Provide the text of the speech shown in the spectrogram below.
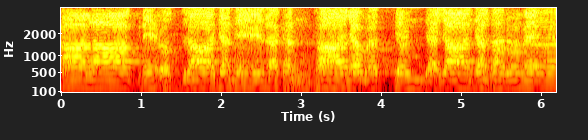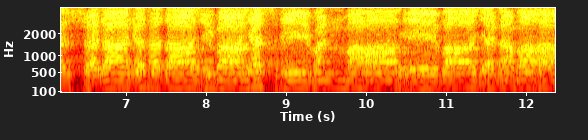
कालाग्निरुद्राय नीलकण्ठाय मृत्युञ्जयाय सर्वेश्वराय सदाशिवाय श्रीमन्महादेवाय नमः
